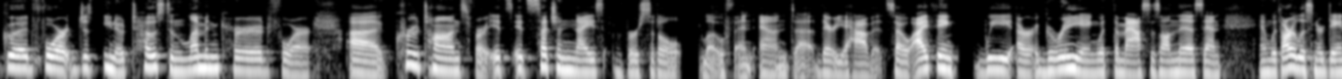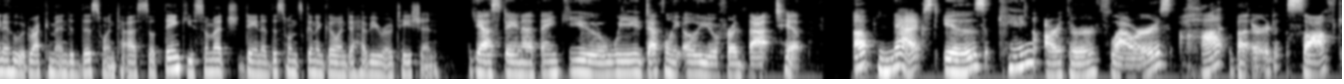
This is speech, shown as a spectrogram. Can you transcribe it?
good for just you know toast and lemon curd for uh, croutons. For it's it's such a nice versatile loaf, and and uh, there you have it. So I think we are agreeing with the masses on this, and and with our listener Dana who had recommended this one to us. So thank you so much, Dana. This one's going to go into heavy rotation. Yes, Dana, thank you. We definitely owe you for that tip. Up next is King Arthur Flour's hot buttered soft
